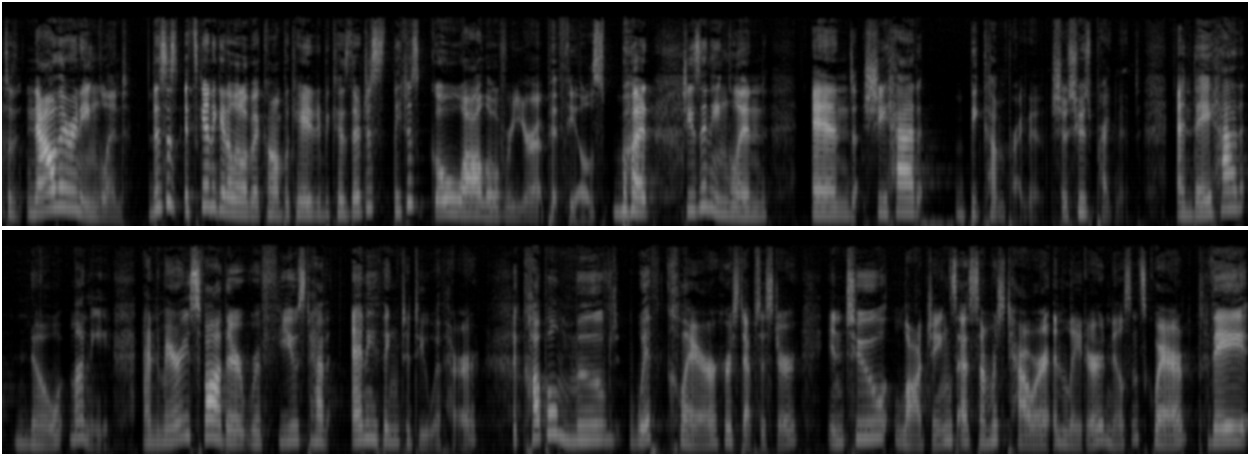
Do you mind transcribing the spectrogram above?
So now they're in England. This is it's going to get a little bit complicated because they're just they just go all over Europe it feels. But she's in England and she had become pregnant. So she was pregnant and they had no money. And Mary's father refused to have anything to do with her. The couple moved with Claire, her stepsister, into lodgings at Somers Tower and later Nelson Square. They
